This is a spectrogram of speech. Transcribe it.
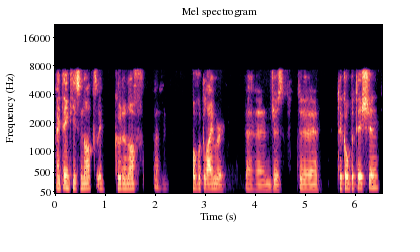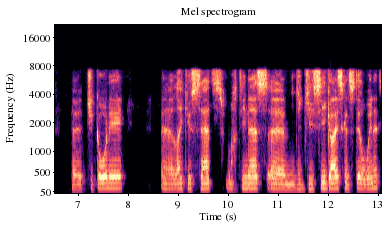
I think he's not a good enough um, of a climber. Um, just the the competition, uh, Ciccone, uh, like you said, Martinez, um, the GC guys can still win it.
